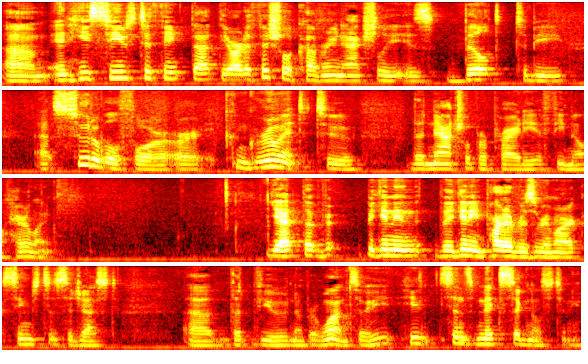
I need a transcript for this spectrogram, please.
Um, and he seems to think that the artificial covering actually is built to be uh, suitable for or congruent to the natural propriety of female hair length. Yet the beginning, beginning part of his remark seems to suggest uh, that view number one. So he, he sends mixed signals to me.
